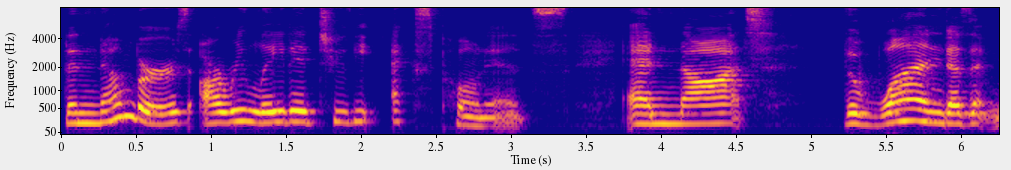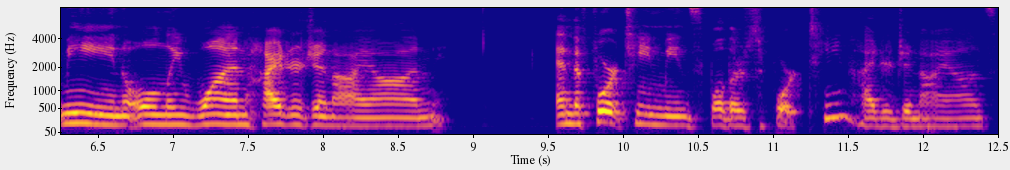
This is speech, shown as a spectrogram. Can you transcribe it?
the numbers are related to the exponents and not the one doesn't mean only one hydrogen ion and the 14 means, well, there's 14 hydrogen ions.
